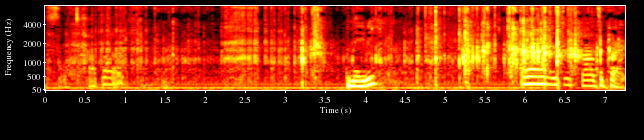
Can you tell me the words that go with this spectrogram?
This little top off. Maybe. And it just falls apart.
